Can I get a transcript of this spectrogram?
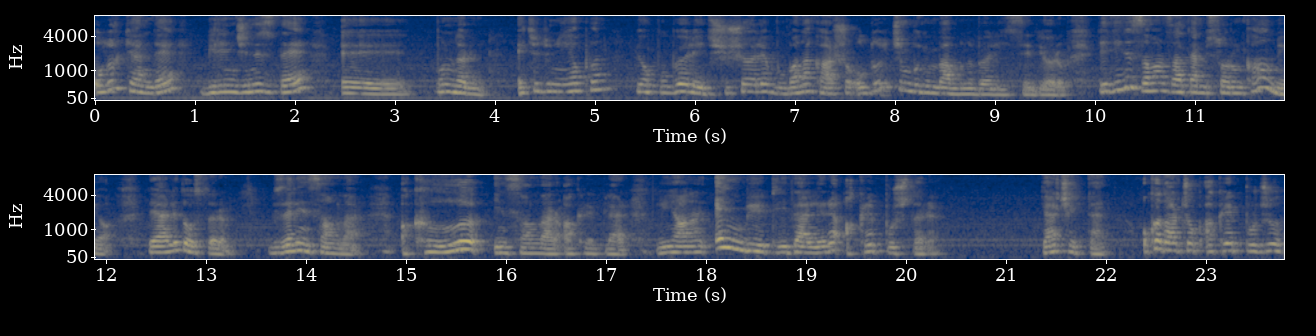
olurken de bilincinizde e, bunların etüdünü yapın. Yok bu böyleydi, şu şöyle, bu bana karşı olduğu için bugün ben bunu böyle hissediyorum. Dediğiniz zaman zaten bir sorun kalmıyor. Değerli dostlarım, güzel insanlar, akıllı insanlar akrepler, dünyanın en büyük liderleri akrep burçları. Gerçekten. O kadar çok akrep burcu,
